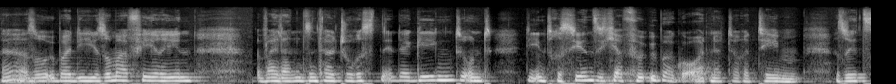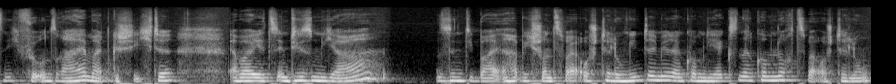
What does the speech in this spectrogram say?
Ja, mhm. also über die Sommerferien, weil dann sind halt Touristen in der Gegend und die interessieren sich ja für übergeordnetere Themen. Also jetzt nicht für unsere Heimatgeschichte, aber jetzt in diesem Jahr sind die habe ich schon zwei Ausstellungen hinter mir, dann kommen die Hexen, dann kommen noch zwei Ausstellungen.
